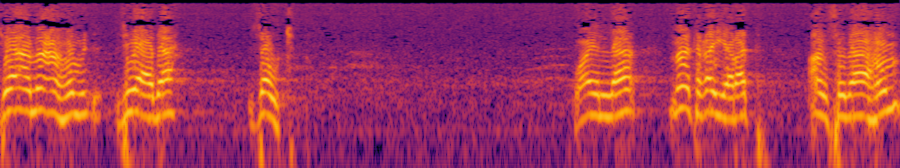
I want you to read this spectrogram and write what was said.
جاء معهم زيادة زوج. وإلا ما تغيرت أنصباهم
